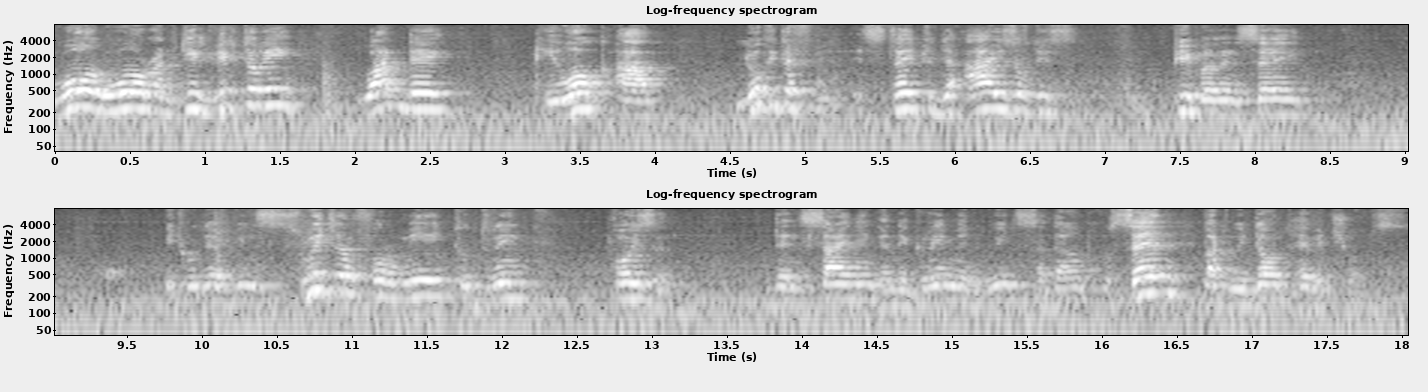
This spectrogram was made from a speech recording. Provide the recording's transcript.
war, war until victory, one day he woke up, looked straight to the eyes of these people and say, it would have been sweeter for me to drink poison than signing an agreement with Saddam Hussein, but we don't have a choice.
